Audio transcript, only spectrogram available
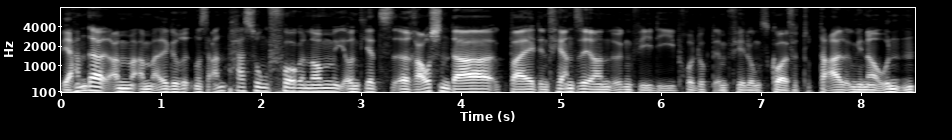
wir haben da am, am Algorithmus Anpassungen vorgenommen und jetzt äh, rauschen da bei den Fernsehern irgendwie die Produktempfehlungskäufe total irgendwie nach unten.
